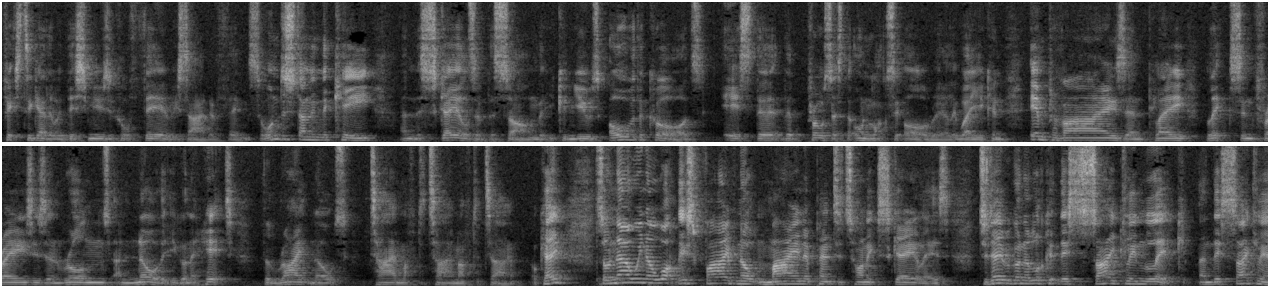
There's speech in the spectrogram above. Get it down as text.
fits together with this musical theory side of things. So understanding the key and the scales of the song that you can use over the chords is the, the process that unlocks it all really, where you can improvise and play licks and phrases and runs and know that you're going to hit the right notes time after time after time. Okay? So now we know what this five note minor pentatonic scale is. Today we're going to look at this cycling lick and this cycling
